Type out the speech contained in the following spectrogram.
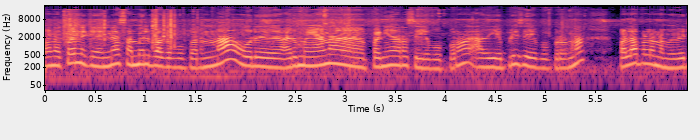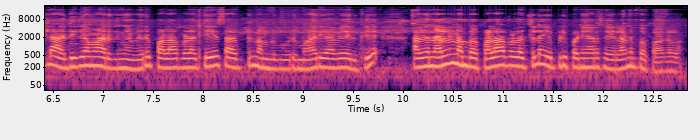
வணக்கம் இன்றைக்கி என்ன சமையல் பார்க்க போகிறோம்னா ஒரு அருமையான பணியாரம் செய்ய போகிறோம் அது எப்படி செய்ய போகிறோம்னா பலாப்பழம் நம்ம வீட்டில் அதிகமாக இருக்குங்க. வெறும் பலாப்பழத்தையே சாப்பிட்டு நம்மளுக்கு ஒரு மாதிரியாகவே இருக்குது அதனால் நம்ம பலாப்பழத்தில் எப்படி பணியாரம் செய்யலாம்னு இப்போ பார்க்கலாம்.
